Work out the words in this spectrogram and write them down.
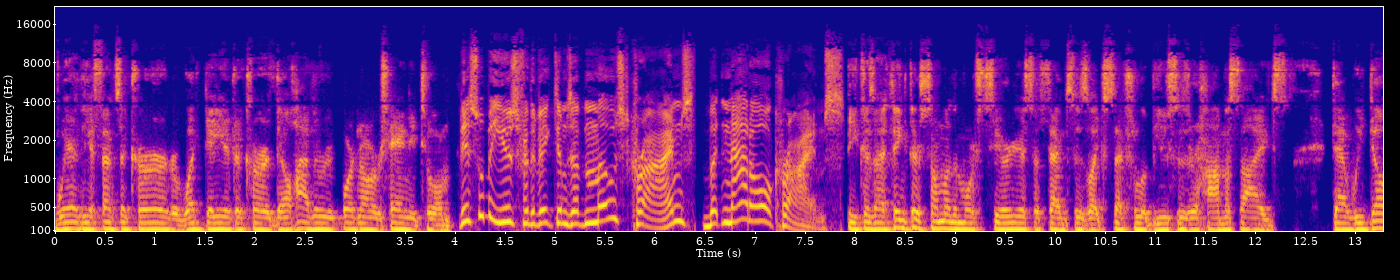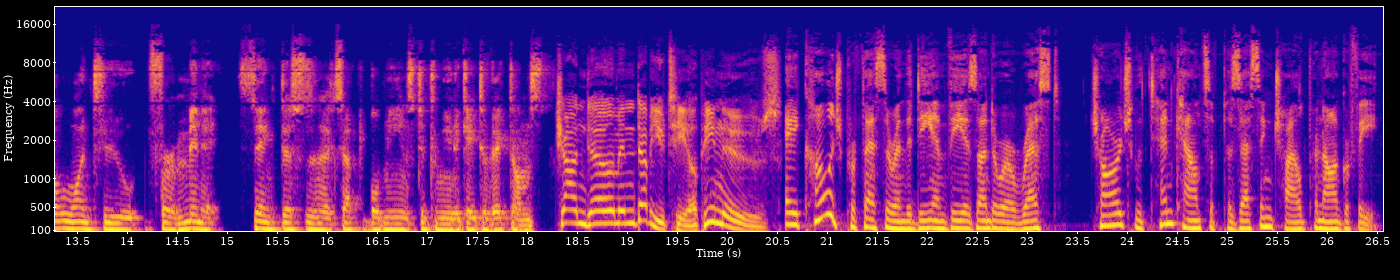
where the offense occurred or what date it occurred. They'll have the report numbers handy to them. This will be used for the victims of most crimes, but not all crimes. Because I think there's some of the more serious offenses like sexual abuses or homicides that we don't want to, for a minute, think this is an acceptable means to communicate to victims. John Domen WTOP News. A college professor in the DMV is under arrest, charged with 10 counts of possessing child pornography.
